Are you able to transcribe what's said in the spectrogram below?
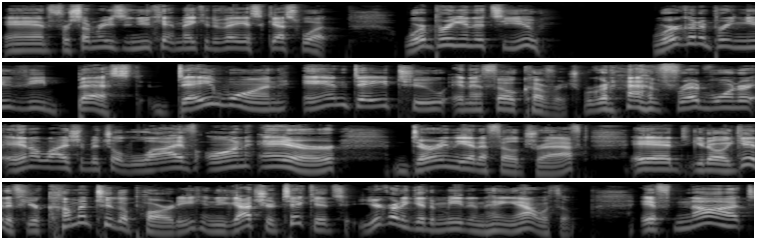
and for some reason you can't make it to Vegas, guess what? We're bringing it to you we're going to bring you the best day one and day two NFL coverage. We're going to have Fred Warner and Elijah Mitchell live on air during the NFL draft. And, you know, again, if you're coming to the party and you got your tickets, you're going to get to meet and hang out with them. If not,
